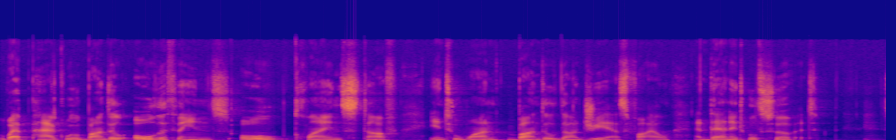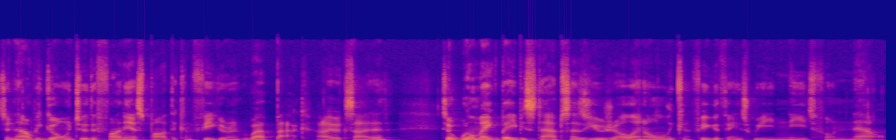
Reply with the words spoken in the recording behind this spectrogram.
Webpack will bundle all the things, all client stuff into one bundle.js file, and then it will serve it. So now we go into the funniest part, the configuring Webpack. Are you excited? So we'll make baby steps as usual and only configure things we need for now.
